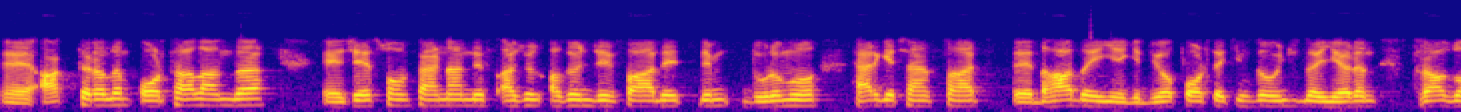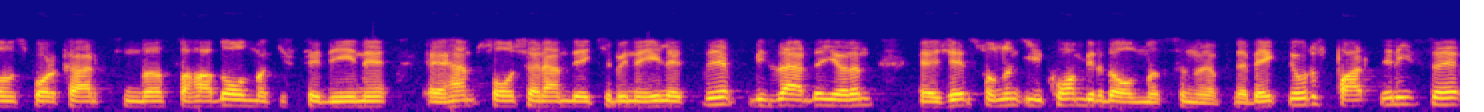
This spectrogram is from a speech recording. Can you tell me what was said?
e, aktaralım. Orta alanda e, Jason Fernandez az, önce ifade ettim. Durumu her geçen saat e, daha da iyiye gidiyor. Portekizli oyuncu da yarın Trabzonspor karşısında sahada olmak istediğini e, hem Solskjaer hem de ekibine iletti. Bizler de yarın e, Jetson'un ilk 11'de olmasını e, bekliyoruz. Partneri ise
